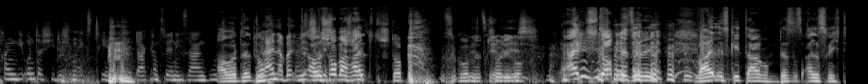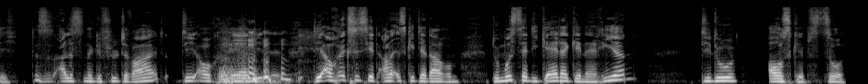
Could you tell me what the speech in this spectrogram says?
fangen die Unterschiede schon extrem an. Da kannst du ja nicht sagen, gut. Aber, doch, Nein, aber- aber schau mal, halt, stopp, Sekunde, Entschuldigung. Halt, stopp jetzt nicht. Weil es geht darum, das ist alles richtig. Das ist alles eine gefühlte Wahrheit, die auch, reali- die auch existiert. Aber es geht ja darum, du musst ja die Gelder generieren, die du ausgibst. So.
